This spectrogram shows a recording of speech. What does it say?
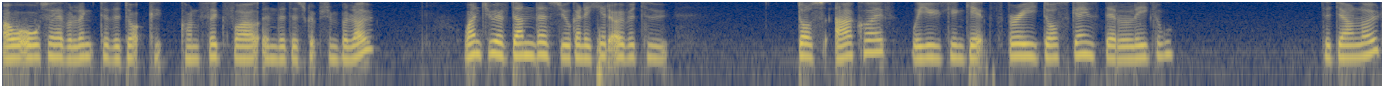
I will also have a link to the .config file in the description below. Once you have done this, you're going to head over to DOS Archive, where you can get free DOS games that are legal to download.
